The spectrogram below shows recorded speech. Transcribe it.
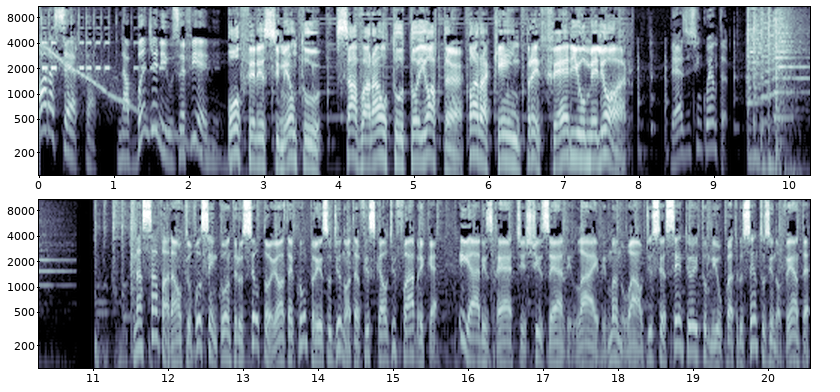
Hora certa, na Band News FM. Oferecimento Savaralto Toyota, para quem prefere o melhor. 10h50. Na Savaralto você encontra o seu Toyota com preço de nota fiscal de fábrica. Yaris Hatch XL Live manual de R$ 68.490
